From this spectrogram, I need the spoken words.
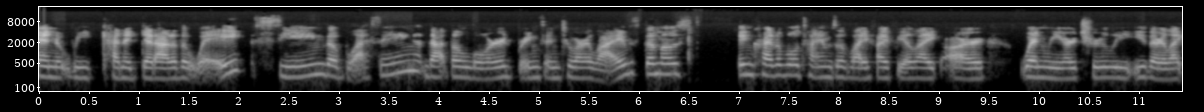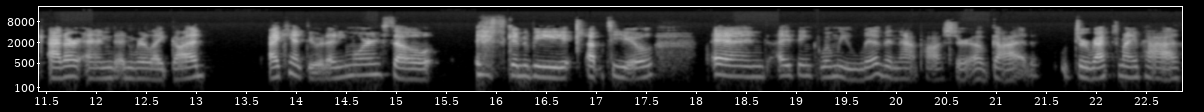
and we kind of get out of the way, seeing the blessing that the Lord brings into our lives, the most incredible times of life, I feel like, are when we are truly either like at our end and we're like, God, I can't do it anymore. So it's going to be up to you. And I think when we live in that posture of God, direct my path,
